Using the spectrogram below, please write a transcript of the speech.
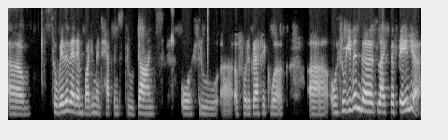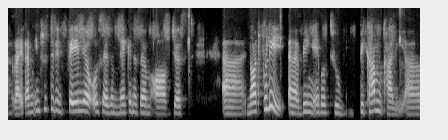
Um, so whether that embodiment happens through dance or through uh, a photographic work uh, or through even the like the failure, right? I'm interested in failure also as a mechanism of just uh, not fully uh, being able to become Kali. Uh,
